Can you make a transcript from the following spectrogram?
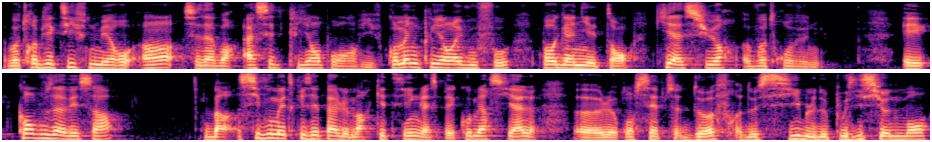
votre objectif numéro un, c'est d'avoir assez de clients pour en vivre. Combien de clients il vous faut pour gagner temps qui assure votre revenu? Et quand vous avez ça, ben, si vous maîtrisez pas le marketing, l'aspect commercial, euh, le concept d'offre, de cible, de positionnement,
